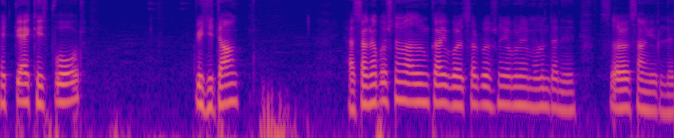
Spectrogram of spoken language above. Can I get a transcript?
हे टॅक इज फोर ही ह्या सगळ्या प्रश्नावर अजून काही वळसळ प्रश्न येऊ नये म्हणून त्याने सरळ सांगितले.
